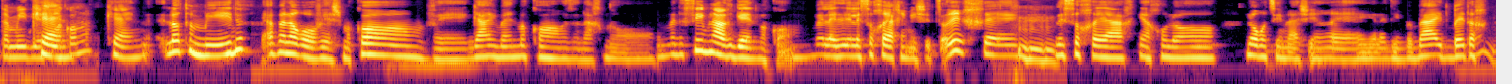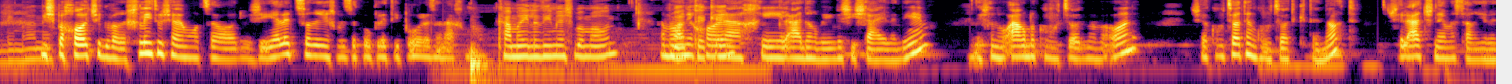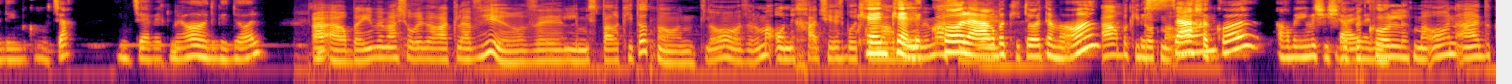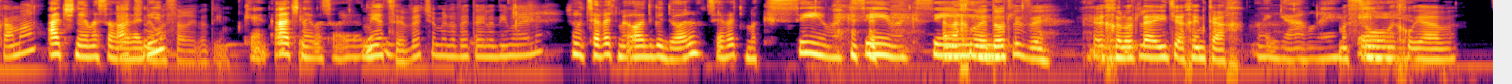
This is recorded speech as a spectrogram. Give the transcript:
תמיד כן, יש מקום? כן, לא תמיד, אבל לרוב יש מקום, וגם אם אין מקום, אז אנחנו מנסים לארגן מקום, ולשוחח עם מי שצריך אה, לשוחח, כי אנחנו לא, לא רוצים להשאיר אה, ילדים בבית, בטח. משפחות שכבר החליטו שהן רוצות, ושילד צריך וזקוק לטיפול, אז אנחנו... כמה ילדים יש במעון? המעון יכול התקן? להכיל עד 46 ילדים. יש לנו ארבע קבוצות במעון, שהקבוצות הן קבוצות קטנות, של עד 12 ילדים בקבוצה, עם צוות מאוד גדול. אה, 40 ומשהו, רגע, רק להבהיר, זה למספר כיתות מעון, לא, זה לא מעון אחד שיש בו את כן, כל כן, ה-40 ומשהו. לכל זה הארבע כיתות המעון, ארבע כיתות מעון. בסך הכל 46 ילדים. ובכל מעון עד כמה? עד 12 עד ילדים. 12 ילדים. כן, אוקיי. עד 12 ילדים. מי הצוות שמלווה את הילדים האלה? יש לנו צוות מאוד גדול, צוות מקסים, מקסים, מקסים. אנחנו עדות לזה. יכולות להעיד שאכן כך. לגמרי. מסור, אה, מחויב.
